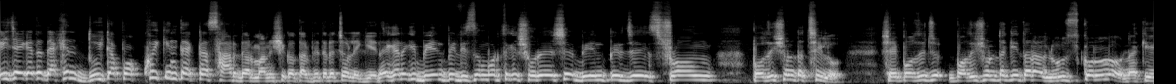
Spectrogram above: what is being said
এই জায়গাতে দেখেন দুইটা পক্ষই কিন্তু একটা সার দেওয়ার মানসিকতার ভেতরে চলে না, গিয়েছে এখানে কি বিএনপি ডিসেম্বর থেকে সরে এসে বিএনপির যে স্ট্রং পজিশনটা ছিল সেই পজিশনটা কি তারা লুজ করল? নাকি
